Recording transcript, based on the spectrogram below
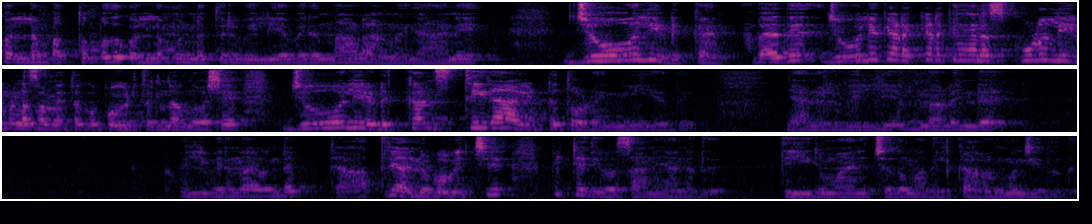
കൊല്ലം പത്തൊമ്പത് കൊല്ലം മുന്നത്തെ ഒരു വലിയ പെരുന്നാളാണ് ഞാൻ ജോലി എടുക്കാൻ. അതായത് ജോലിയൊക്കെ ഇടയ്ക്കിടയ്ക്ക് ഇങ്ങനെ സ്കൂൾ ലീവുള്ള സമയത്തൊക്കെ പോയെടുത്തിട്ടുണ്ടായിരുന്നു പക്ഷേ ജോലി എടുക്കാൻ സ്ഥിരമായിട്ട് തുടങ്ങിയത് ഞാനൊരു വലിയ പെരുന്നാളിന്റെ വലിയ പെരുന്നാളിന്റെ രാത്രി അനുഭവിച്ച് പിറ്റേ ദിവസമാണ് ഞാനത് തീരുമാനിച്ചതും അതിൽ കറങ്ങുകയും ചെയ്തത്.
